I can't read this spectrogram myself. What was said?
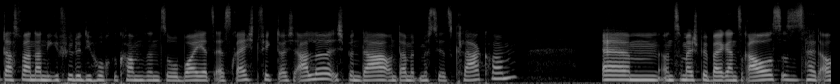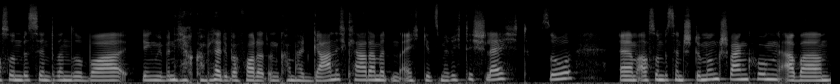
das waren dann die Gefühle, die hochgekommen sind, so, boah, jetzt erst recht, fickt euch alle, ich bin da und damit müsst ihr jetzt klarkommen. Ähm, und zum Beispiel bei Ganz Raus ist es halt auch so ein bisschen drin, so, boah, irgendwie bin ich auch komplett überfordert und komme halt gar nicht klar damit und eigentlich geht es mir richtig schlecht, so. Ähm, auch so ein bisschen Stimmungsschwankungen, aber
